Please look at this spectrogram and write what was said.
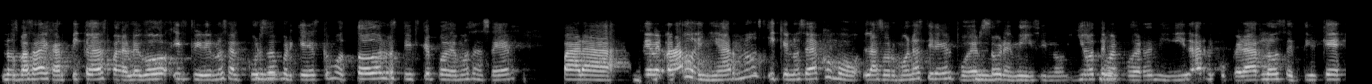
nos vas a dejar picadas para luego inscribirnos al curso porque es como todos los tips que podemos hacer para de verdad adueñarnos y que no sea como las hormonas tienen el poder sobre mí, sino yo tengo el poder de mi vida, recuperarlo, sentir que,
